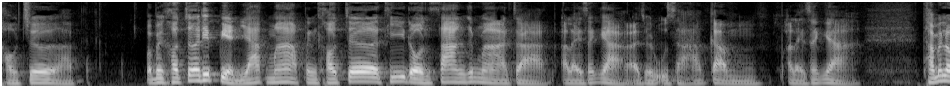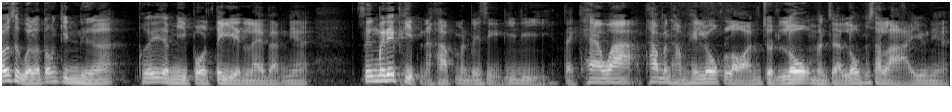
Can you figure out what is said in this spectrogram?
culture ครับ มันเป็น culture ที่เปลี่ยนยากมาก เป็น culture ที่โดนสร้างขึ้นมาจากอะไรสักอย่าง อาจจะอุตสาหกรรมอะไรสักอย่างทำให้เรารู้สึกว่าเราต้องกินเนื้อเพื่อที่จะมีโปรตีนอะไรแบบนี้ซึ่งไม่ได้ผิดนะครับ มันเป็นสิ่งที่ดี แต่แค่ว่าถ้ามันทำให้โลกร้อนจนโลกมันจะล่มสลายอยู่เนี่ย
